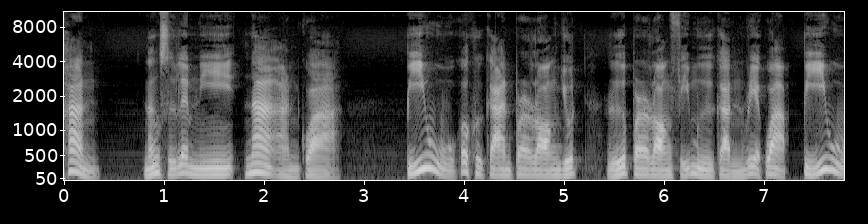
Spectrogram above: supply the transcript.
看หนังสือเล่มนี้น่าอ่านกว่า ปีอูก็คือการประลองยุทธหรือประลองฝีมือกันเรียกว่า ปีอู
